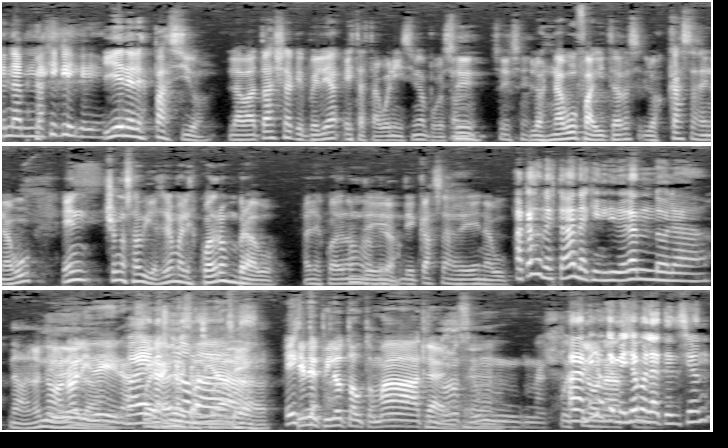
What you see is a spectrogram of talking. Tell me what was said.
una magiclick. Y en el espacio, la batalla que pelean, esta está buenísima porque son Sí, sí, sí. los Naboo Fighters, los cazas de Naboo, en, yo no sabía, se llama el Escuadrón Bravo, al escuadrón Ah, de, mirá. de Naboo. Acá es donde está Anakin liderando la. No, no No, lidera. no lidera. Bueno, de uno casualidad. más. Sí. Tiene el piloto automático, Claro. no sé, Ah. un- una cuestión. Ahora, a mí lo que me llama la atención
